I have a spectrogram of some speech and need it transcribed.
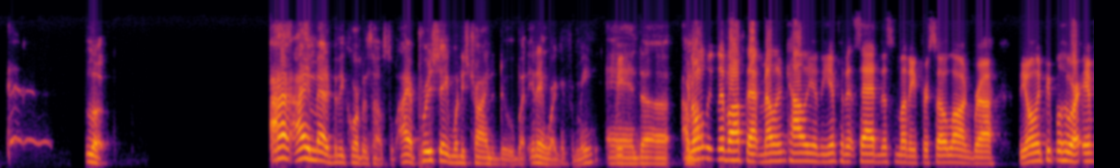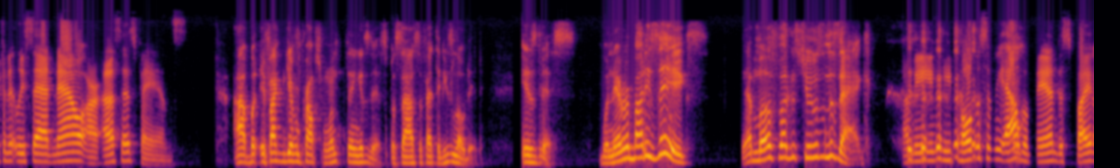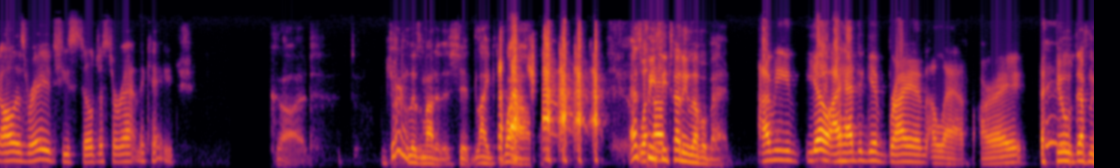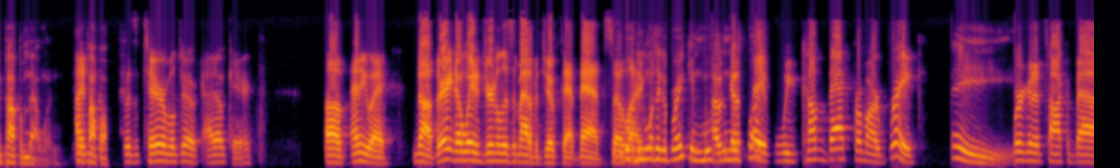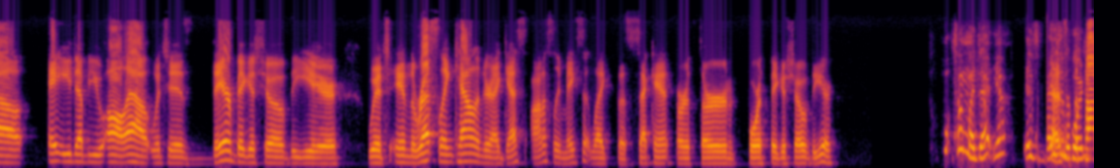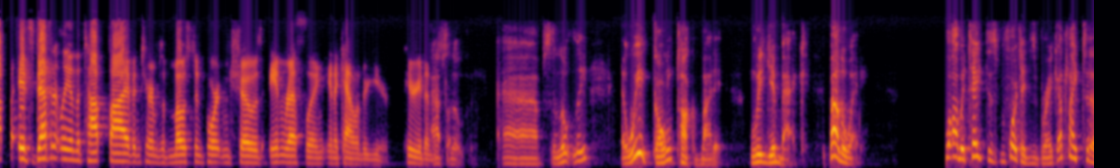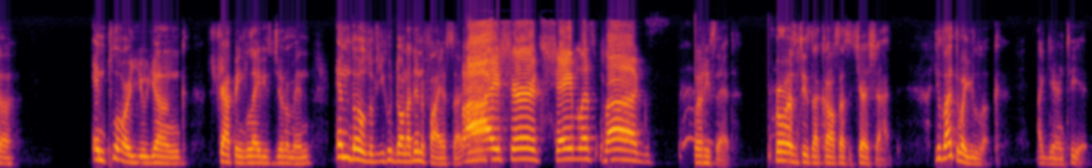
Look, I, I ain't mad at Billy Corgan's hustle. I appreciate what he's trying to do, but it ain't working for me. And uh, I'm can out. only live off that melancholy and the infinite sadness money for so long, bruh. The only people who are infinitely sad now are us as fans. Uh, but if I can give him props for one thing, is this. Besides the fact that he's loaded, is this. When everybody zigs, that motherfucker's choosing to zag. I mean, he told us in the album, man, despite all his rage, he's still just a rat in a cage. God, journalism out of this shit. Like, wow, that's Well, PC Tony level bad. I mean, yo, I had to give Brian a laugh, all right? He'll definitely pop him that one. He'll I pop off. it was a terrible joke. I don't care. Um. Anyway, no, there ain't no way to journalism out of a joke that bad. So, well, like, do you want to take a break and move I to was the gonna next say, part? when we come back from our break, Hey, we're gonna talk about AEW All Out, which is their biggest show of the year. Which in the wrestling calendar, I guess, honestly makes it like the second or third, fourth biggest show of the year. Well, something like that. Yeah, it's Yeah, it's it's, important. top, it's definitely in the top five in terms of most important shows in wrestling in a calendar year. Period. End of story. Absolutely. Absolutely. And we gonna talk about it when we get back. By the way, while we take this before we take this break, I'd like to implore you young strapping ladies, gentlemen, and those of you who don't identify as such. Buy shirts, shameless plugs. what he said. ProWrestlingTees.com slash the chair shot. You like the way you look. I guarantee it.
